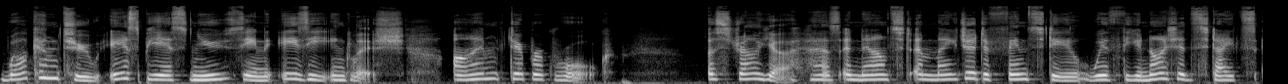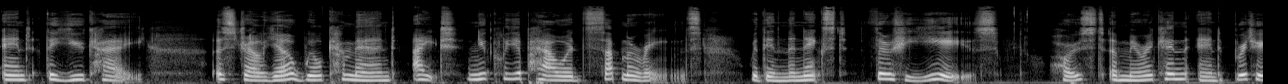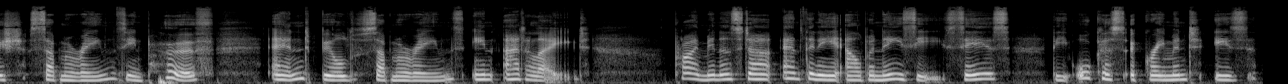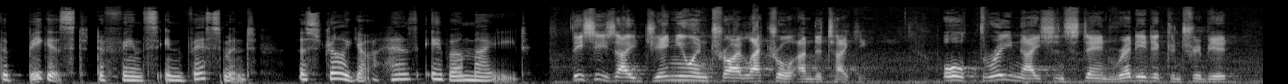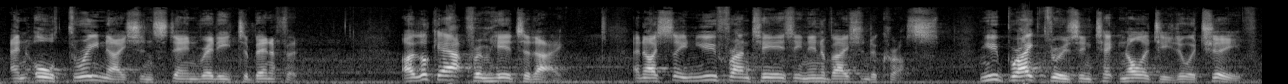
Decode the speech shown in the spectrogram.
Welcome to SBS News in Easy English. I'm Deborah Groarke. Australia has announced a major defence deal with the United States and the UK. Australia will command eight nuclear powered submarines within the next 30 years, host American and British submarines in Perth and build submarines in Adelaide. Prime Minister Anthony Albanese says the AUKUS agreement is the biggest defence investment Australia has ever made. This is a genuine trilateral undertaking. All three nations stand ready to contribute, and all three nations stand ready to benefit. I look out from here today and I see new frontiers in innovation to cross, new breakthroughs in technology to achieve,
